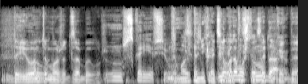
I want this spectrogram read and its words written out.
Да и он-то, Вот. может, забыл уже. Ну, скорее всего. Да, может, и не хотел Ну, потому это что, ну да. никогда.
